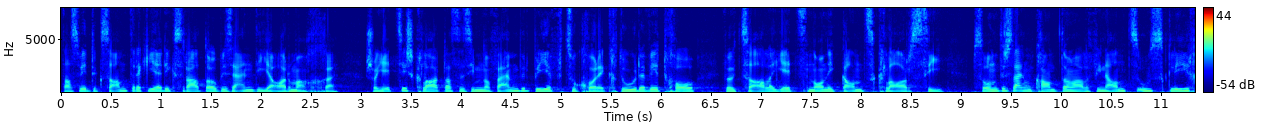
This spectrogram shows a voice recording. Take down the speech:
Das wird der Gesamtregierungsrat auch bis Ende Jahr machen. Schon jetzt ist klar, dass es im Novemberbrief zu Korrekturen wird kommen, weil die Zahlen jetzt noch nicht ganz klar sind. Besonders dem kantonalen Finanzausgleich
